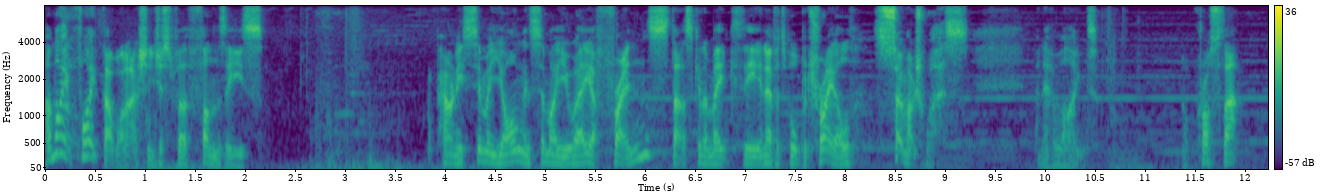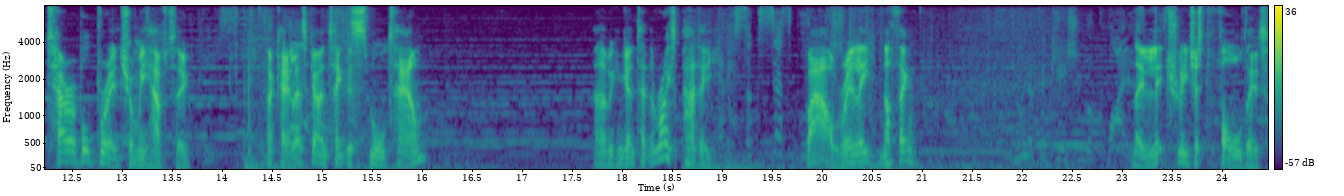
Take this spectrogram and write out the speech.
I might fight that one actually, just for funsies. Apparently, Sima Yong and Sima Yue are friends. That's going to make the inevitable betrayal so much worse. But never mind. We'll cross that terrible bridge when we have to. Okay, let's go and take this small town. And then we can go and take the rice paddy. Wow, really? Nothing? They literally just folded.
